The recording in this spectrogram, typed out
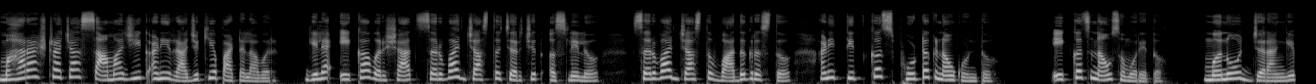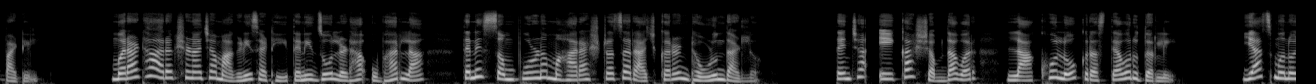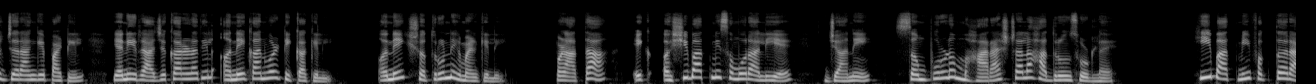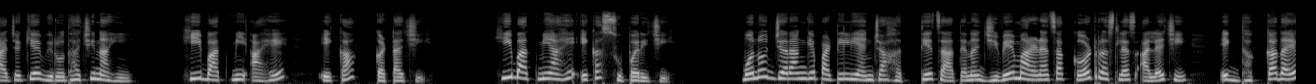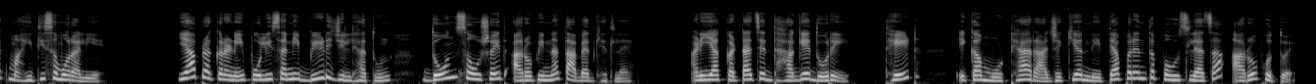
महाराष्ट्राच्या सामाजिक आणि राजकीय पाटलावर गेल्या एका वर्षात सर्वात जास्त चर्चेत असलेलं सर्वात जास्त वादग्रस्त आणि तितकंच स्फोटक नाव कोणतं? एकच नाव समोर येतं मनोज जरांगे पाटील. मराठा आरक्षणाच्या मागणीसाठी त्यांनी जो लढा उभारला त्याने संपूर्ण महाराष्ट्राचं राजकारण ढवळून दाढलं त्यांच्या एका शब्दावर लाखो लोक रस्त्यावर उतरले. याच मनोज जरांगे पाटील यांनी राजकारणातील अनेकांवर टीका केली. अनेक शत्रू निर्माण केली. पण आता एक अशी बातमी समोर आलीये ज्याने संपूर्ण महाराष्ट्राला हादरून सोडलंय. ही बातमी फक्त राजकीय विरोधाची नाही ही बातमी आहे एका कटाची. ही बातमी आहे एका सुपारीची. मनोज जरांगे पाटील यांच्या हत्येचा त्यांना जिवे मारण्याचा कट रचल्यास आल्याची एक धक्कादायक माहिती समोर आलीय. या प्रकरणी पोलिसांनी बीड जिल्ह्यातून दोन संशयित आरोपींना ताब्यात घेतलंय. आणि या कटाचे धागे दोरे थेट एका मोठ्या राजकीय नेत्यापर्यंत पोहोचल्याचा आरोप होतोय.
